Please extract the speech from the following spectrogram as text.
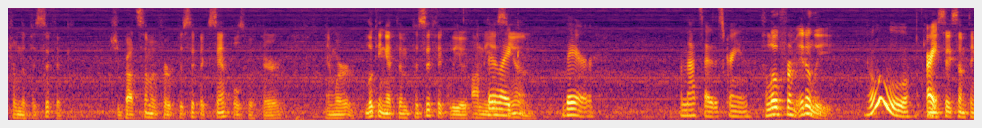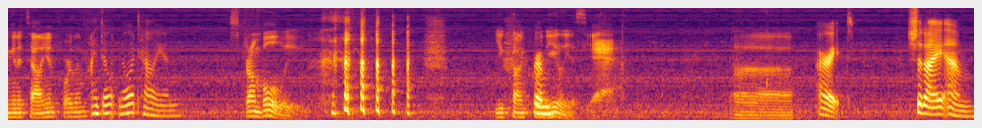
from the Pacific. She brought some of her Pacific samples with her, and we're looking at them pacifically on the They're like there, on that side of the screen. Hello from Italy. Ooh, all Can right. you say something in Italian for them? I don't know Italian. Stromboli. Yukon From- Cornelius. Yeah. Uh, All right. Should I um,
